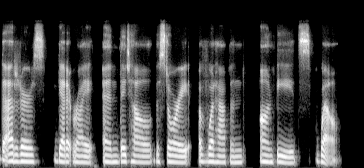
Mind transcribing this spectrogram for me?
the editors get it right and they tell the story of what happened on feeds well.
